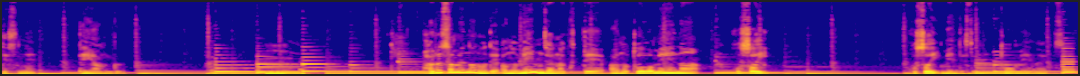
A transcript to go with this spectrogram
ですね。ペヤング。うん。春雨なのであの麺じゃなくてあの透明な細い細い麺ですよね。透明なやつ。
